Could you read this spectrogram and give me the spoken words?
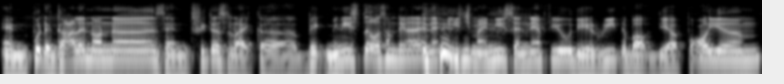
and put a garland on us and treat us like a big minister or something like that. And then each my niece and nephew they read about their poem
